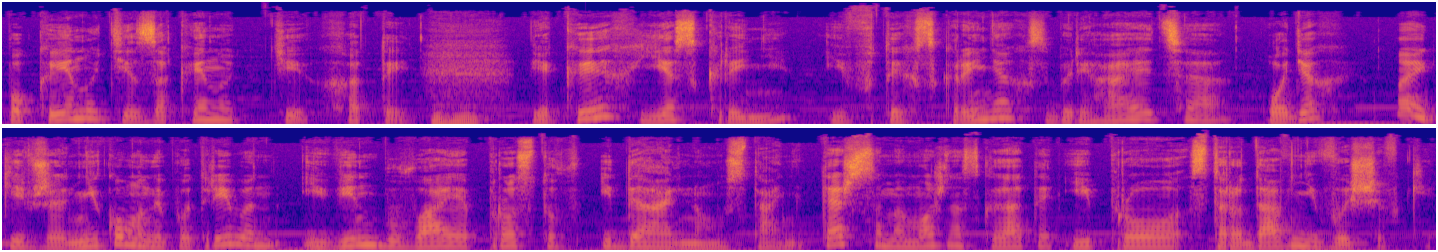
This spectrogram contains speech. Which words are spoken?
покинуті, закинуті хати, угу. в яких є скрині, і в тих скринях зберігається одяг. Ну, який вже нікому не потрібен, і він буває просто в ідеальному стані. Теж саме можна сказати і про стародавні вишивки,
